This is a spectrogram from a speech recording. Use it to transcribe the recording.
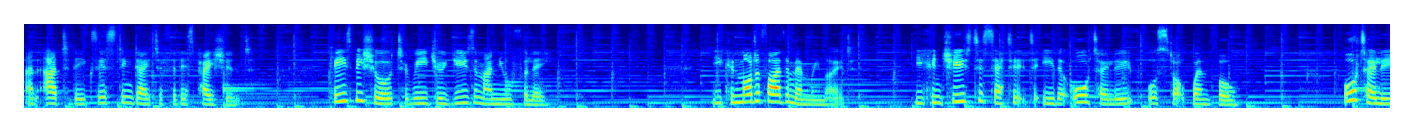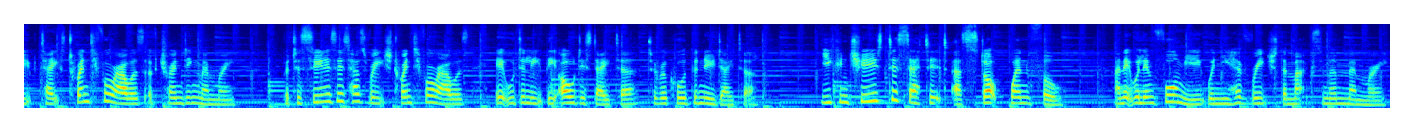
and add to the existing data for this patient. Please be sure to read your user manual fully. You can modify the memory mode. You can choose to set it to either auto loop or stop when full. Auto loop takes 24 hours of trending memory, but as soon as it has reached 24 hours, it will delete the oldest data to record the new data. You can choose to set it as stop when full, and it will inform you when you have reached the maximum memory.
